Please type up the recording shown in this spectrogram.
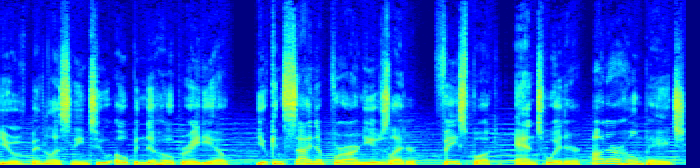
You have been listening to Open to Hope Radio. You can sign up for our newsletter, Facebook, and Twitter on our homepage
